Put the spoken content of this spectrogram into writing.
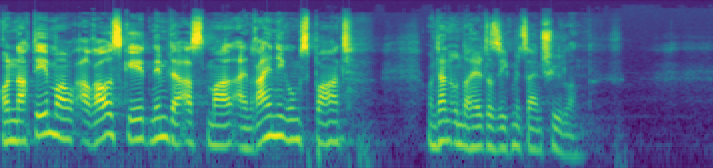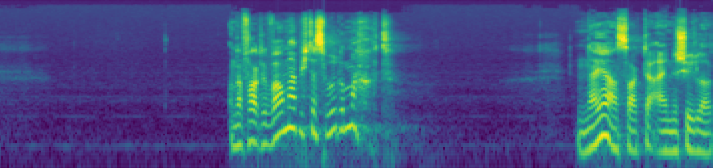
Und nachdem er rausgeht, nimmt er erstmal ein Reinigungsbad und dann unterhält er sich mit seinen Schülern. Und er fragt warum habe ich das wohl gemacht? Naja, sagt der eine Schüler,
